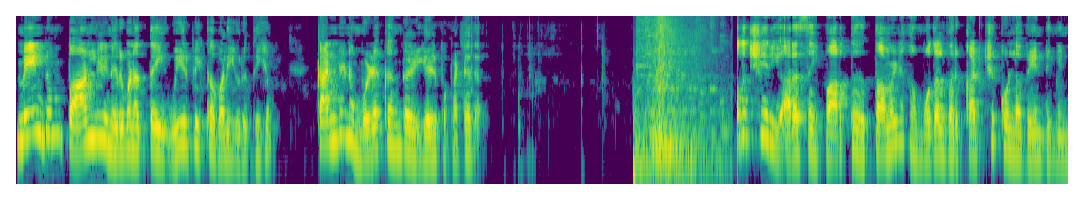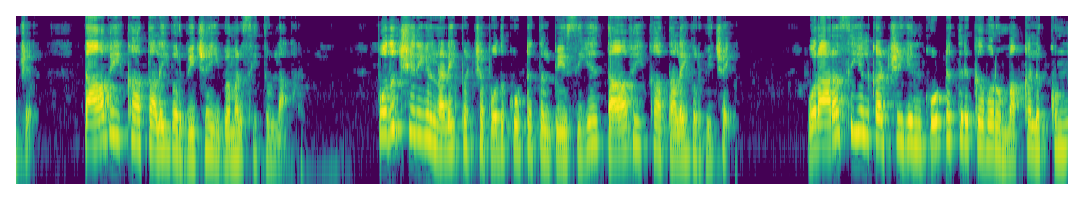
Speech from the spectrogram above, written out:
மீண்டும் பாண்லே நிறுவனத்தை உயிர்ப்பிக்க வலியுறுத்தியும் கண்டன முழக்கங்கள் எழுப்பப்பட்டது. புதுச்சேரி அரசை பார்த்து தமிழக முதல்வர் கற்றுக்கொள்ள வேண்டும் என்று தாவேகா தலைவர் விஜய் விமர்சித்துள்ளார். புதுச்சேரியில் நடைபெற்ற பொதுக்கூட்டத்தில் பேசிய தாவேகா தலைவர் விஜய் ஒரு அரசியல் கட்சியின் கூட்டத்திற்கு வரும் மக்களுக்கும்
